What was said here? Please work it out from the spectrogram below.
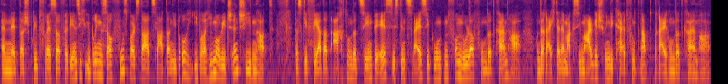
Ein netter Spritfresser, für den sich übrigens auch Fußballstar Zlatan Ibrahimovic entschieden hat. Das Gefährt hat 810 PS, ist in zwei Sekunden von 0 auf 100 km/h und erreicht eine Maximalgeschwindigkeit von knapp 300 km/h.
